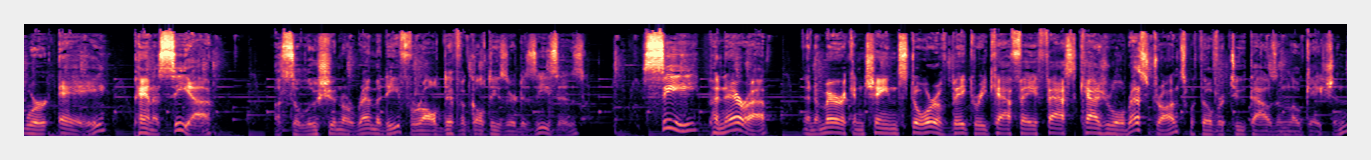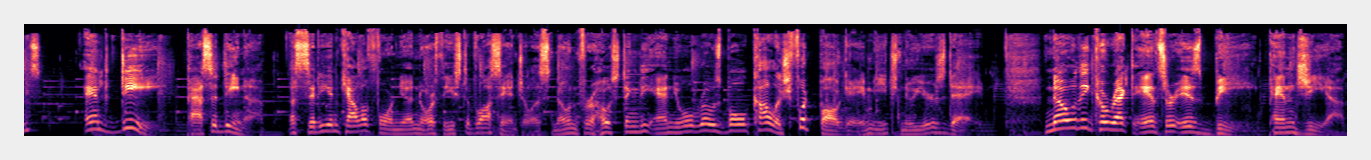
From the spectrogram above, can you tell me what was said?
were A. Panacea, a solution or remedy for all difficulties or diseases, C. Panera, an American chain store of bakery, cafe, fast casual restaurants with over 2,000 locations. And D, Pasadena, a city in California northeast of Los Angeles known for hosting the annual Rose Bowl college football game each New Year's Day. No, the correct answer is B, Pangea,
